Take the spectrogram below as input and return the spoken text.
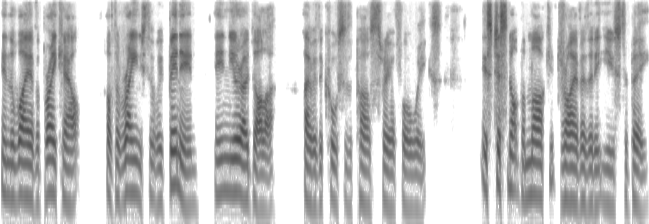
in the way of a breakout of the range that we've been in in euro dollar over the course of the past three or four weeks. It's just not the market driver that it used to be.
